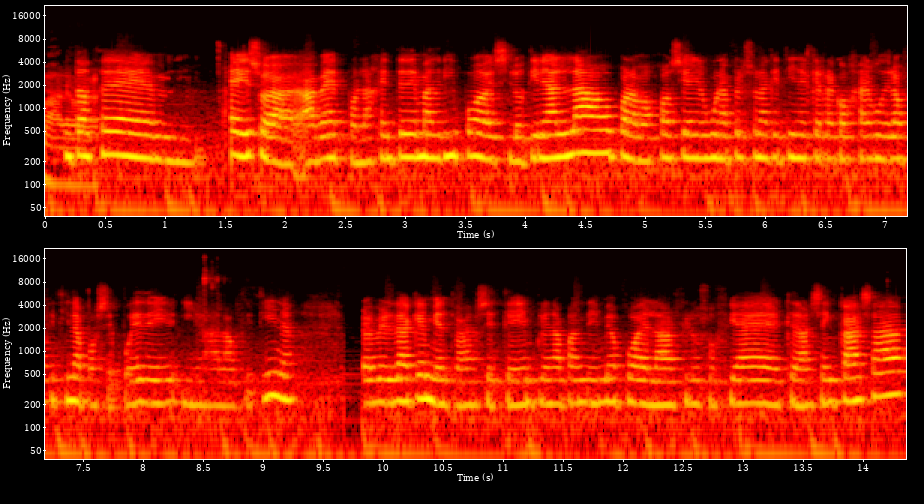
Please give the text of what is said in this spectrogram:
Vale, Entonces, eso, a, ver, pues la gente de Madrid, pues si lo tiene al lado, pues a lo mejor si hay alguna persona que tiene que recoger algo de la oficina, pues se puede ir a la oficina. Pero es verdad que mientras se esté en plena pandemia, pues la filosofía es quedarse en casa,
